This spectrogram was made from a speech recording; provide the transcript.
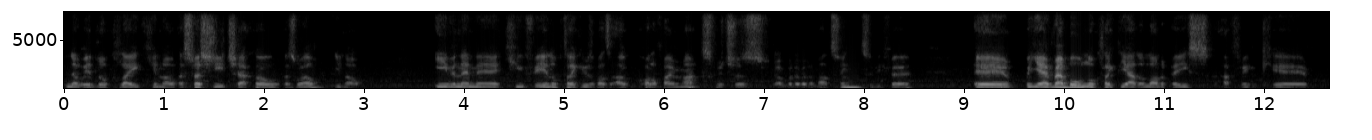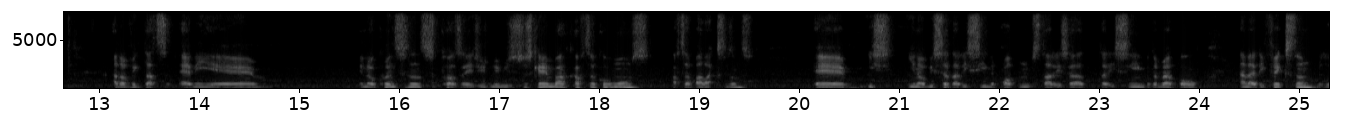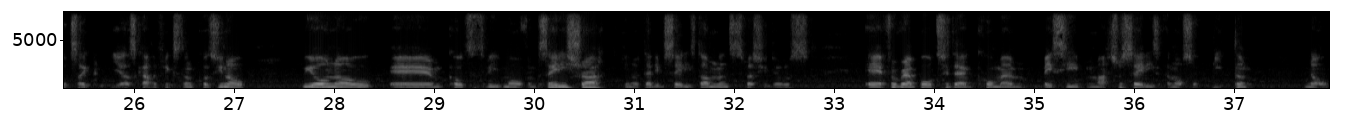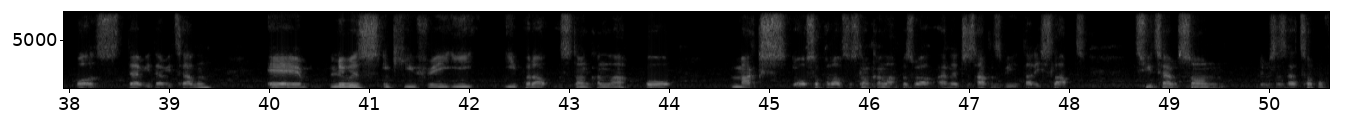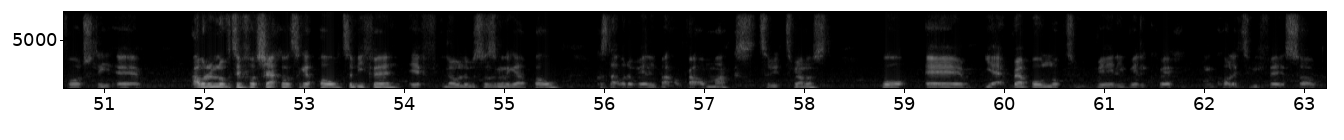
you know, it looked like you know, especially Checo as well. You know, even in the Q3, it looked like he was about to qualify Max, which is you know, a bit of a mad thing. To be fair, uh, but yeah, Red Bull looked like they had a lot of pace. I think uh, I don't think that's any um, you know coincidence because Adrian Newey just came back after a couple months after a bad accident. Um, he's, you know, we said that he's seen the problems that he's had, that he's seen with the Red Bull, and that he fixed them. It looks like he has kind of fixed them because you know we all know um, COTA to be more of a Mercedes track. You know, Daddy Mercedes dominance, especially those. Uh, for Red Bull to then come and basically match Mercedes and also beat them, you know, was very very telling. Um, Lewis in Q3, he he put out the stunk on lap, but Max also put out a stunk on lap as well, and it just happens to be that he slapped two times on Lewis's head top. Unfortunately, um, I would have loved it for Checo to get pole. To be fair, if you know Lewis wasn't going to get pole, because that would have really battled, battled Max. To, to be honest, but um, yeah, Red Bull looked really really quick in quality. To be fair, so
